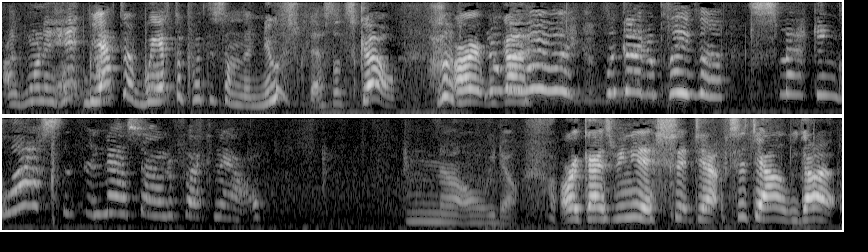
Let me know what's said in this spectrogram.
I want to hit. We have to. We have to put this on the news. This. Let's go. All right, we no, gotta. wait, wait, wait. We gotta play the smacking glass in that sound effect now. No, we don't. All right, guys, we need to sit down. Sit down. We gotta.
